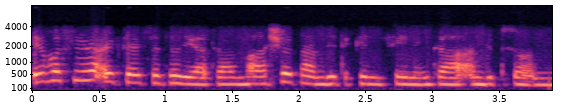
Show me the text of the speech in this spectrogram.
Iħosni naqra iktar setiljata ma xort għandi dik il-feeling ta' għandi bżonn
